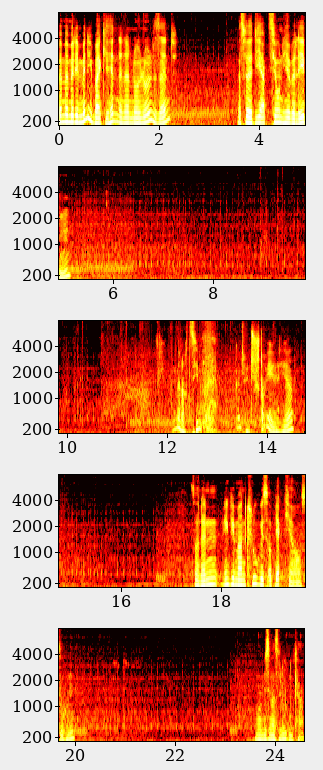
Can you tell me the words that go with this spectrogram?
wenn wir mit dem Minibike hier hinten in der 00 sind, dass wir die Aktion hier überleben. Immer noch ziemlich... Ganz schön steil hier. So, dann irgendwie mal ein kluges Objekt hier raussuchen. Wo man ein bisschen was looten kann.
